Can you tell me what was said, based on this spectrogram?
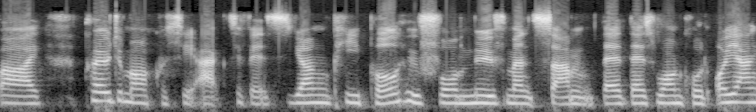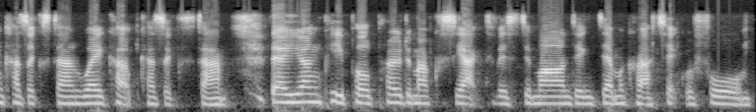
by pro-democracy activists, young people who form movements. Um, there, there's one called Oyan Kazakhstan, Wake Up Kazakhstan. They're young people, pro-democracy activists demanding democratic reform.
